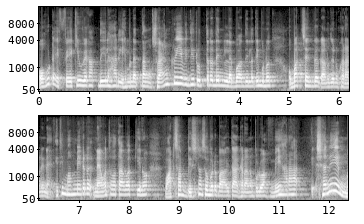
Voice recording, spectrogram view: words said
ඔහුට FAQ එකක් දීලා හරි එහෙම නැත්තම් ස්වයංක්‍රීය විදිහට උත්තර දෙන්න ලැබුවා දීලා තිබුණොත් ඔබත් සෙග්ග ගනුදෙනු කරන්නේ නැහැ. ඉතින් මම මේකට නැවත වතාවක් කියනවා WhatsApp business ඔබට භාවිතා කරන්න පුළුවන්. මේ හරහා ෂණයෙන්ම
